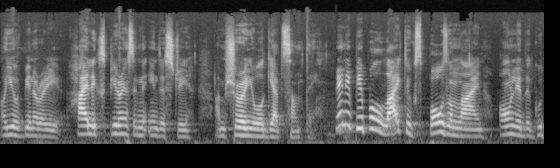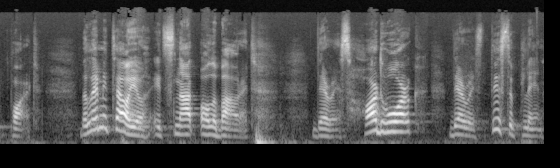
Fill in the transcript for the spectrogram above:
or you've been already highly experienced in the industry, I'm sure you will get something. Many people like to expose online only the good part. But let me tell you, it's not all about it. There is hard work, there is discipline,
